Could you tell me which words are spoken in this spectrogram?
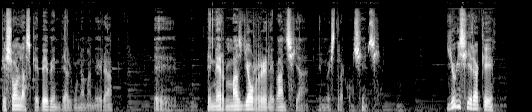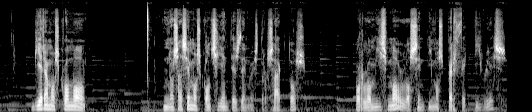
que son las que deben de alguna manera eh, tener mayor relevancia en nuestra conciencia. Yo quisiera que viéramos cómo nos hacemos conscientes de nuestros actos, por lo mismo los sentimos perfectibles.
